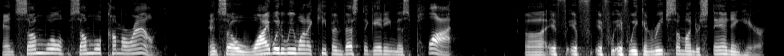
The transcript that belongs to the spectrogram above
And some will, some will come around. And so, why would we want to keep investigating this plot uh, if, if, if, if we can reach some understanding here?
